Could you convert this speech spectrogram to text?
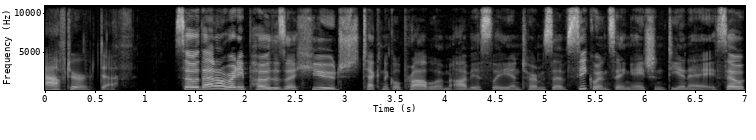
after death. So that already poses a huge technical problem, obviously, in terms of sequencing ancient DNA. So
